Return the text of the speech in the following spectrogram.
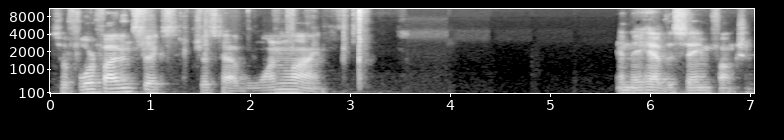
So four, five, and six just have one line. And they have the same function.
